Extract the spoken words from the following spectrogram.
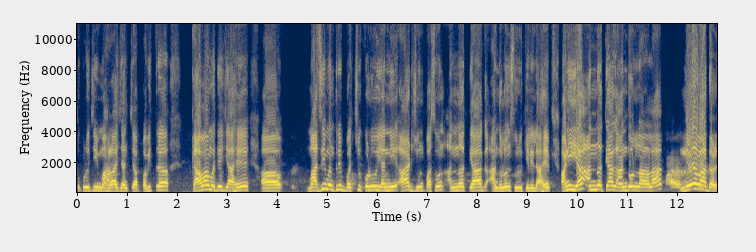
तुकडोजी महाराज यांच्या पवित्र गावामध्ये जे आहे माजी मंत्री बच्चू कडू यांनी आठ जूनपासून अन्न त्याग आंदोलन सुरू केलेलं आहे. आणि या अन्न त्याग आंदोलनाला निळवादळ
